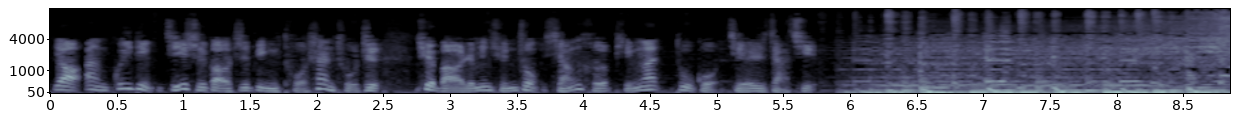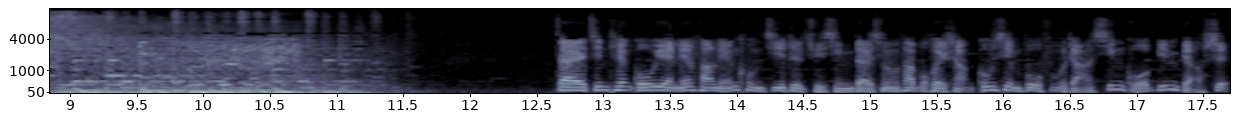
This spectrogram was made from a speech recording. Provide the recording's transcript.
要按规定及时告知并妥善处置，确保人民群众祥和平安度过节日假期。在今天国务院联防联控机制举行的新闻发布会上，工信部副部长辛国斌表示，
